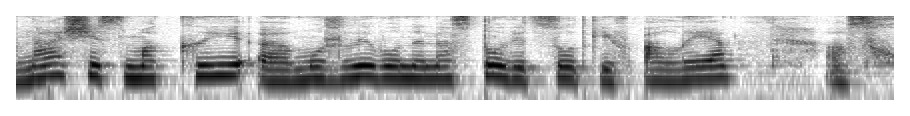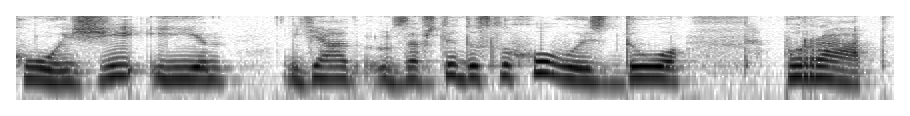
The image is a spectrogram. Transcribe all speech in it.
Наші смаки, е, можливо, не на 100%, але е, схожі. І я завжди дослуховуюсь до порад,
